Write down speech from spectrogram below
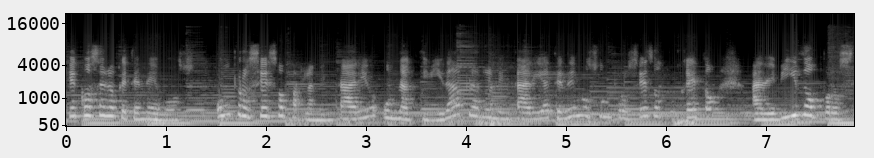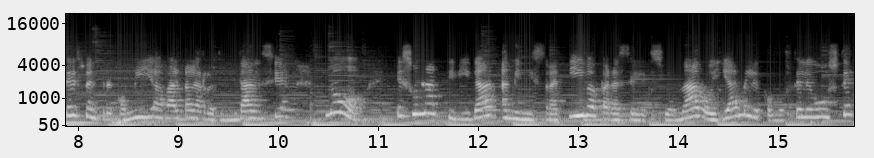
¿qué cosa es lo que tenemos? Un proceso parlamentario, una actividad parlamentaria, tenemos un proceso sujeto a debido proceso, entre comillas, valga la redundancia. No, es una actividad administrativa para seleccionar o llámele como usted le guste,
